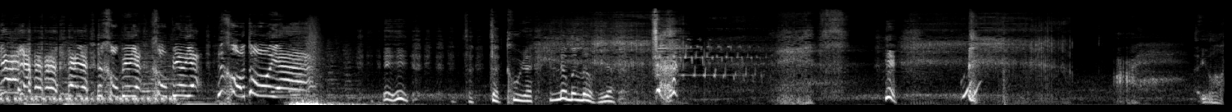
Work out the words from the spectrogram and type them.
呀呀哎呀！好冰呀，好冰呀，好呀！咋咋突然那么冷呀？这，哼，哎呦，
